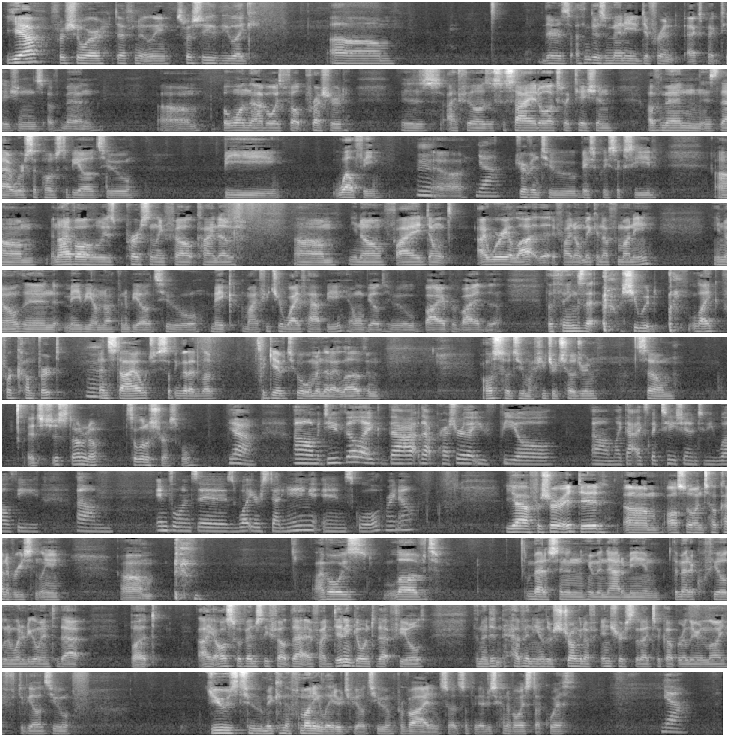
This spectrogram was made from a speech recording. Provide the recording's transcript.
Yeah for sure. Definitely. Especially the like um, there's I think there's many different expectations of men, um, but one that I've always felt pressured is I feel as a societal expectation of men is that we're supposed to be able to be wealthy, mm. uh, yeah, driven to basically succeed. Um, and I've always personally felt kind of um, you know, if I don't, I worry a lot that if I don't make enough money, you know, then maybe I'm not going to be able to make my future wife happy. I won't be able to buy or provide the the things that she would like for comfort mm. and style, which is something that I'd love to give to a woman that I love and also to my future children. So it's just I don't know. It's a little stressful. Yeah. Um, do you feel like that that pressure that you feel, um, like that expectation to be wealthy, um, influences what you're studying in school right now? Yeah, for sure, it did. Um, also, until kind of recently, um, I've always loved medicine and human anatomy and the medical field and wanted to go into that, but I also eventually felt that if I didn't go into that field, then I didn't have any other strong enough interests that I took up earlier in life to be able to use to make enough money later to be able to provide. And so it's something I just kind of always stuck with. Yeah.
